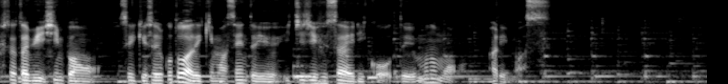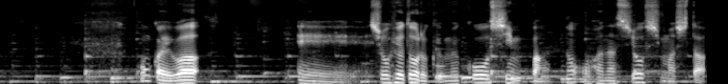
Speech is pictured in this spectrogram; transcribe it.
再び審判を請求することはできませんという一時不再履行というものもあります。今回はえー、商標登録無効審判のお話をしました。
